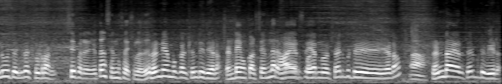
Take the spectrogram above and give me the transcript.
எழுபத்தஞ்சு ரூபா சொல்றாங்க. சரி இப்போ எத்தனை சென்ட் சார் சொல்லுது? ரெண்டே முக்கால் சென்ட் இது இடம். ரெண்டே முக்கால் ரெண்டாயிரத்தி ஆயிரத்தி இரநூறு ஃபீட் இடம். ரெண்டாயிரம் ஃபீட் வீடு.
